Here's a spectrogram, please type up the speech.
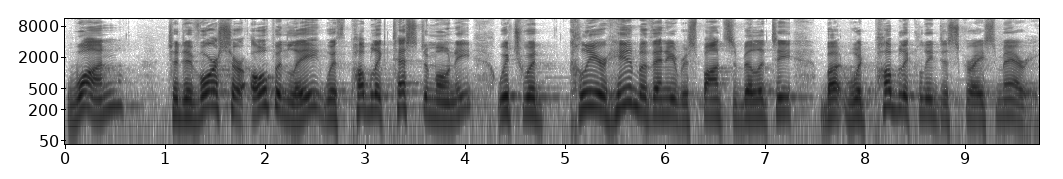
One, to divorce her openly with public testimony, which would clear him of any responsibility, but would publicly disgrace Mary.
